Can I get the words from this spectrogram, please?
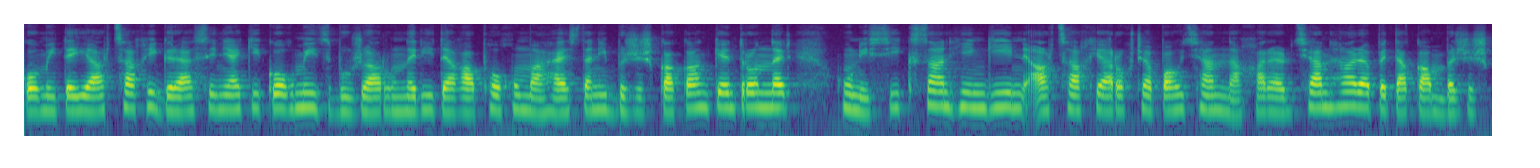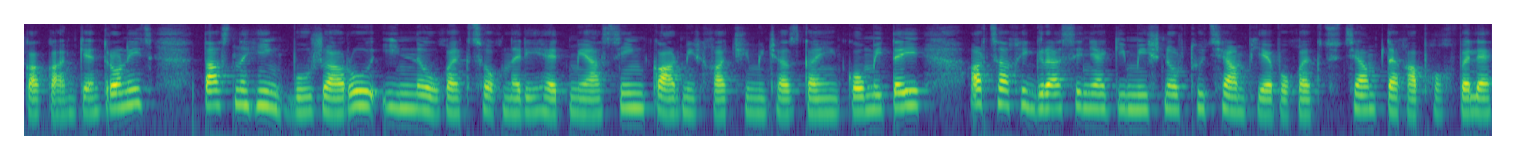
կոմիտեի Արցախի գրասենյակի կողմից բուժառուների տեղափոխումը Հայաստանի բժշկական կենտրոններ հունիսի 25-ին Արցախի առողջապահության նախարարության հանրապետական բժշկական կենտրոնից 15 բուժառու 9 ուղեկցողների հետ միասին Կարմիր խաչի միջազգային կոմիտեի Արցախի գրասենյակի միջնորդությամբ եւ ուղեկցությամբ տեղափոխվել է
